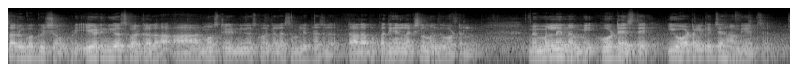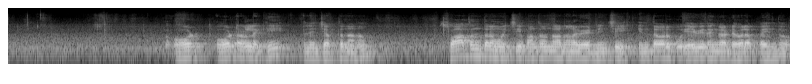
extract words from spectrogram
సార్ ఇంకొక విషయం. ఇప్పుడు ఏడు నియోజకవర్గాలు ఆల్మోస్ట్ ఏడు నియోజకవర్గాల అసెంబ్లీ ప్రజలు దాదాపు పదిహేను లక్షల మంది ఓటర్లు. మిమ్మల్ని నమ్మి ఓటేస్తే ఈ ఓటర్లకి ఇచ్చే హామీ ఏంటి సార్? ఓట్ ఓటర్లకి నేను చెప్తున్నాను స్వాతంత్రం వచ్చి పంతొమ్మిది వందల నలభై ఏడు నుంచి ఇంతవరకు ఏ విధంగా డెవలప్ అయిందో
